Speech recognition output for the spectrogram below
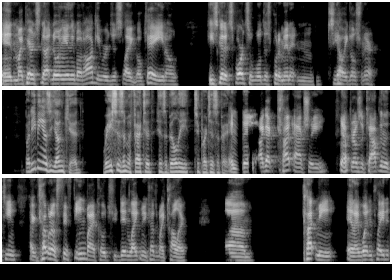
And my parents, not knowing anything about hockey, were just like, okay, you know, he's good at sports, so we'll just put him in it and see how he goes from there. But even as a young kid, racism affected his ability to participate. And then I got cut actually after I was the captain of the team. I got cut when I was 15 by a coach who didn't like me because of my color. Um, cut me, and I went and played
